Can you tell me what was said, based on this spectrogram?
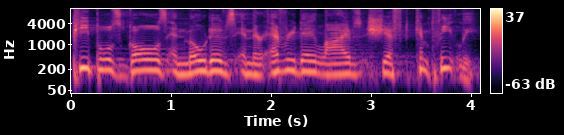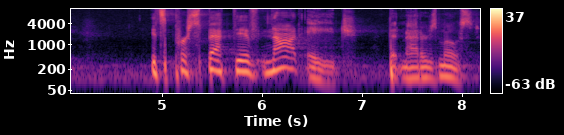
people's goals and motives in their everyday lives shift completely. It's perspective, not age, that matters most.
